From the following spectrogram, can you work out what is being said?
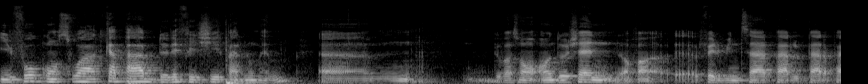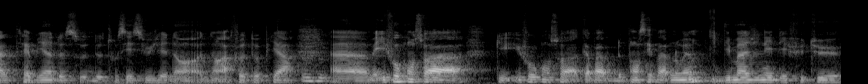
Il faut qu'on soit capable de réfléchir par nous-mêmes de façon endogène, enfin, euh, Felwin parle, parle, parle, très bien de, de tous ces sujets dans, dans Afrotopia. Mm-hmm. euh, mais il faut qu'on soit, il faut qu'on soit capable de penser par nous-mêmes, d'imaginer des futurs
